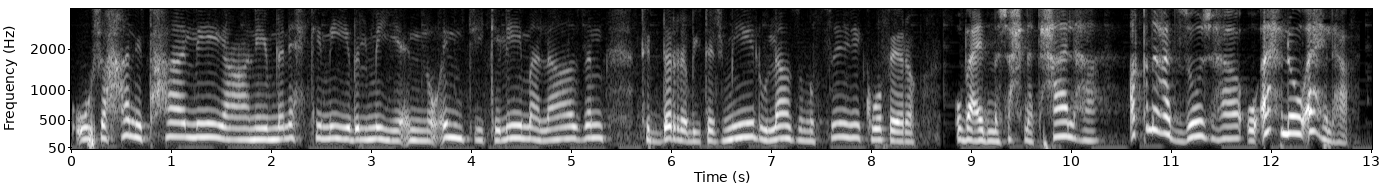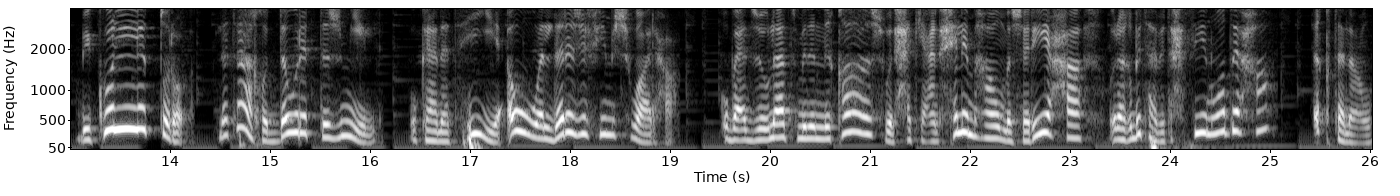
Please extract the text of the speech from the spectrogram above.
وشحنت حالي يعني بدنا نحكي مية بالمية إنه أنت كليمة لازم تتدربي تجميل ولازم تصيري كوافيرة. وبعد ما شحنت حالها أقنعت زوجها وأهله وأهلها بكل الطرق لتاخد دورة تجميل وكانت هي أول درجة في مشوارها. وبعد جولات من النقاش والحكي عن حلمها ومشاريعها ورغبتها بتحسين وضعها اقتنعوا.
